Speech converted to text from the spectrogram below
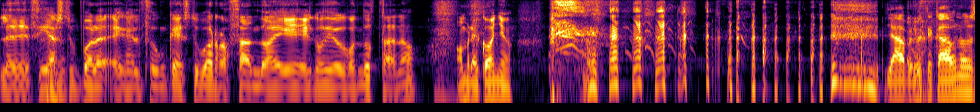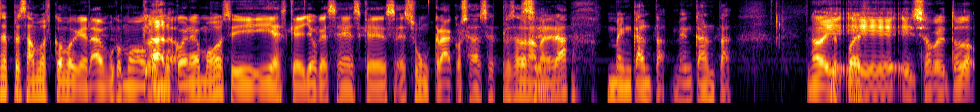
Le decías tú por, en el Zoom que estuvo rozando ahí el código de conducta, ¿no? Hombre, coño. ya, pero es que cada uno nos expresamos como queramos, como, Claro. como queremos y es que yo que sé, es que es, es un crack, o sea, se expresa de una Sí. manera, me encanta, me encanta. No, y, Después- y- y sobre todo,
